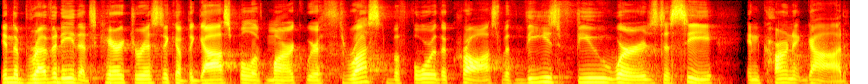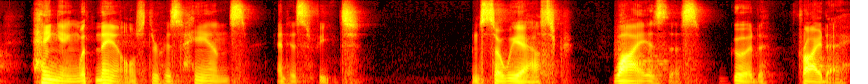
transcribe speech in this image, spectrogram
In the brevity that's characteristic of the Gospel of Mark, we're thrust before the cross with these few words to see incarnate God hanging with nails through his hands and his feet. And so we ask, why is this Good Friday?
